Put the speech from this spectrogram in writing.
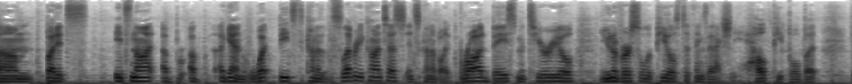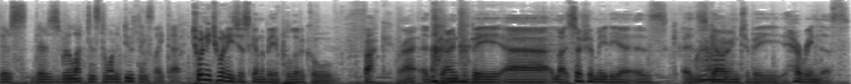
Um, but it's it's not a, a, again what beats the, kind of the celebrity contest. It's kind of like broad-based material, universal appeals to things that actually help people. But there's there's reluctance to want to do things like that. 2020 is just going to be a political fuck, right? It's going to be uh, like social media is is going to be horrendous.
